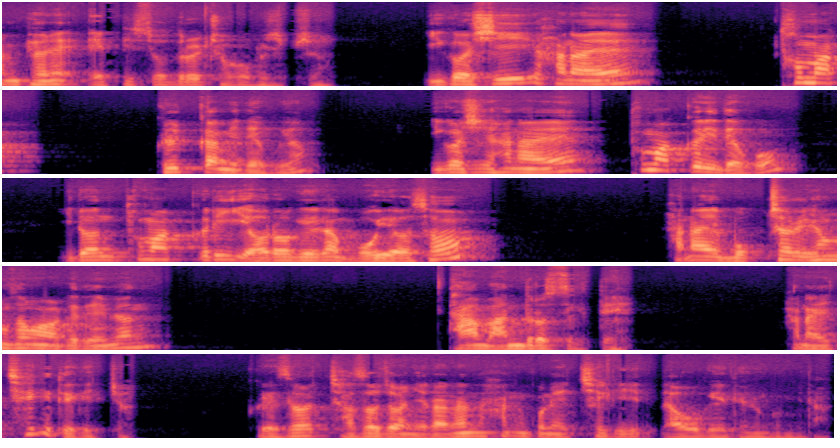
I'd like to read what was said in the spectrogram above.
한 편의 에피소드를 적어 보십시오. 이것이 하나의 토막 글감이 되고요. 이것이 하나의 토막글이 되고 이런 토막글이 여러 개가 모여서 하나의 목차를 형성하게 되면 다 만들었을 때 하나의 책이 되겠죠. 그래서 자서전이라는 한 권의 책이 나오게 되는 겁니다.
